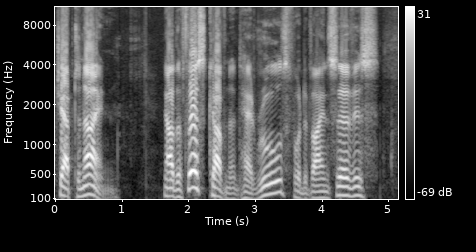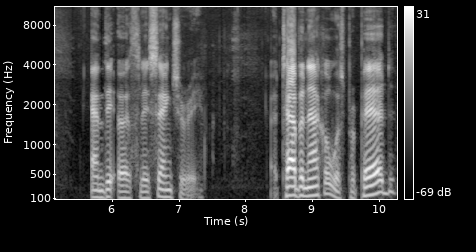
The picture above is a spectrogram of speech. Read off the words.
Chapter 9 Now the first covenant had rules for divine service and the earthly sanctuary. A tabernacle was prepared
